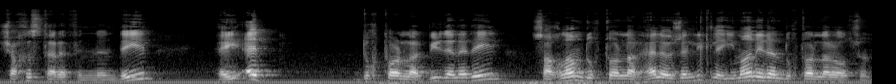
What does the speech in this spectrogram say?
Şahıs tarafından değil. Heyet doktorlar bir tane değil. Sağlam doktorlar hele özellikle iman eden doktorlar olsun.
